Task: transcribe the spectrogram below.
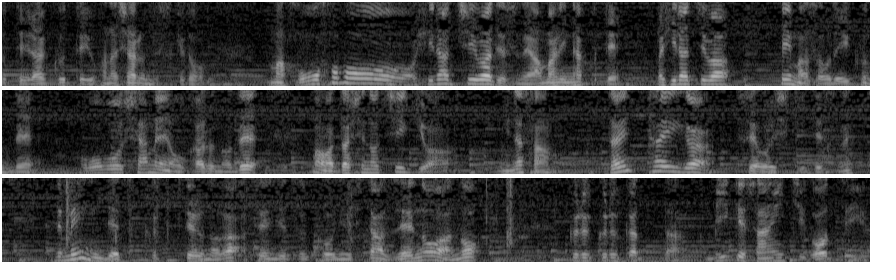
くて楽っていう話あるんですけどまあほぼほぼ平地はですねあまりなくて、まあ、平地はペイマーソーで行くんでほぼ斜面を刈るのでまあ私の地域は皆さん大体が背負い式ですね。でメインで作ってるのが先日購入したゼノアのくるくるカッター BK315 っていう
